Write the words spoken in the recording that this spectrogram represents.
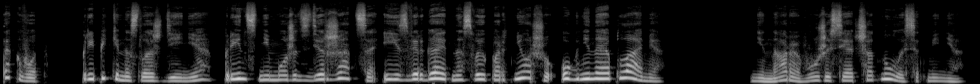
«Так вот, при пике наслаждения принц не может сдержаться и извергает на свою партнершу огненное пламя. Нинара в ужасе отшатнулась от меня.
